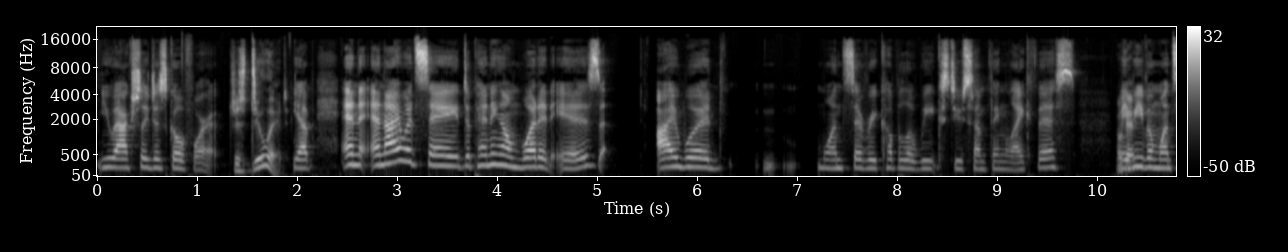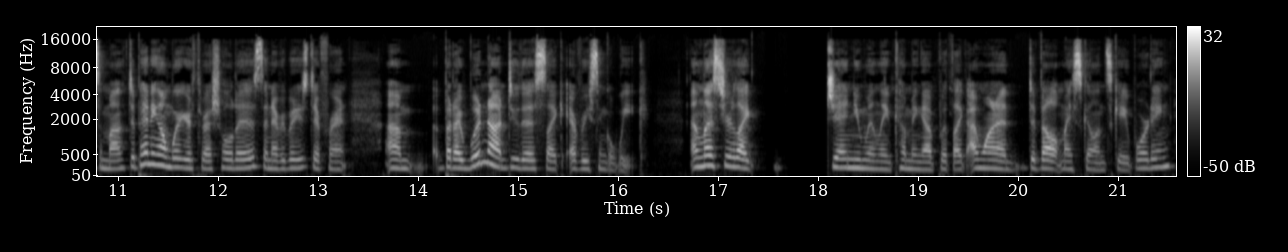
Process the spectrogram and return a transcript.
You actually just go for it. just do it. Yep. And and I would say depending on what it is, I would once every couple of weeks do something like this. Maybe even once a month, depending on where your threshold is, and everybody's different. Um, but I would not do this like every single week, unless you're like genuinely coming up with like I want to develop my skill in skateboarding.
